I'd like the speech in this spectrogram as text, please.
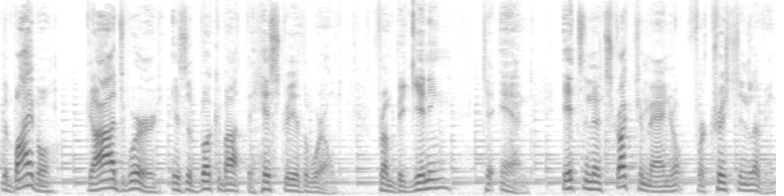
The Bible, God's Word, is a book about the history of the world, from beginning to end. It's an instruction manual for Christian living.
